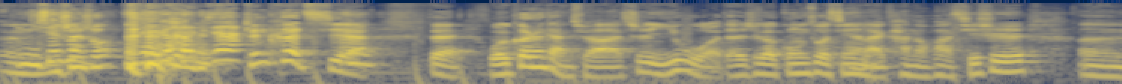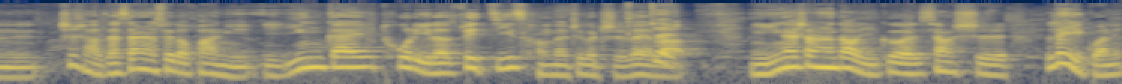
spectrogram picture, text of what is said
嗯，你先说说，你先说 你先来 真客气。嗯对我个人感觉啊，是以我的这个工作经验来看的话，其实，嗯，至少在三十岁的话，你你应该脱离了最基层的这个职位了，你应该上升到一个像是类管理、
